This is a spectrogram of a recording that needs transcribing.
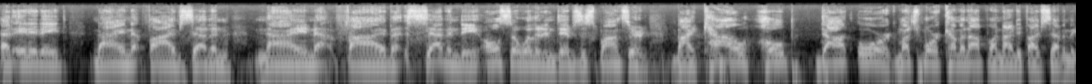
at 888 957 9570. Also, Willard and Dibs is sponsored by calhope.org. Much more coming up on 95.7 The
